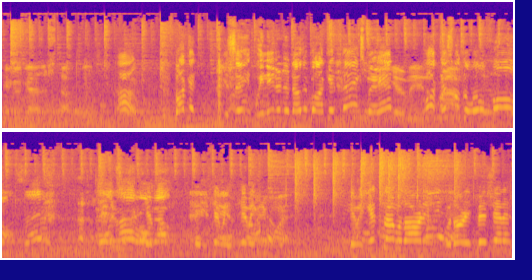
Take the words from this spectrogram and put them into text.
Here you go, guys are stuck. Oh, the bucket. You see, we needed another bucket. Thanks, man. you, man. Look, No this one's a little full. See? That's all going out. Can we, can we, can we get some with already with already fish in it?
